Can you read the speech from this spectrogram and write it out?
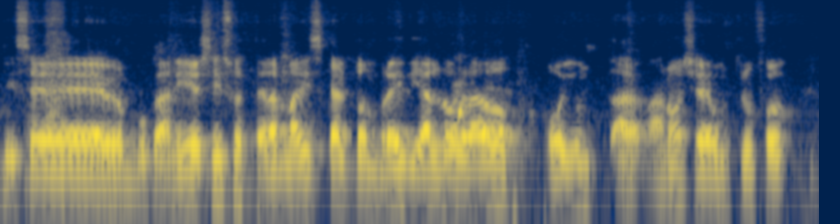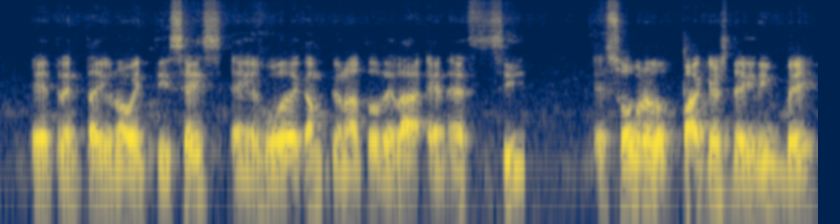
dice los Buccaneers y su estelar mariscal Tom Brady han logrado hoy un, anoche un triunfo eh, 31-26 en el juego de campeonato de la NFC eh, sobre los Packers de Green Bay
